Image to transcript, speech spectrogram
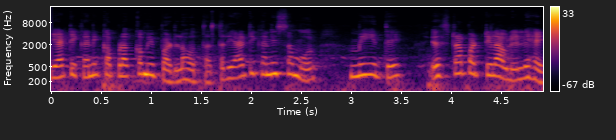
या ठिकाणी कपडा कमी पडला होता. तर या ठिकाणी समोर मी इथे एक्स्ट्रा पट्टी लावलेली आहे.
